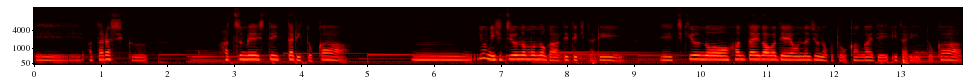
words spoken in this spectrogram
えー、新しく発明していったりとかうーん世に必要なものが出てきたり、えー、地球の反対側で同じようなことを考えていたりとか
